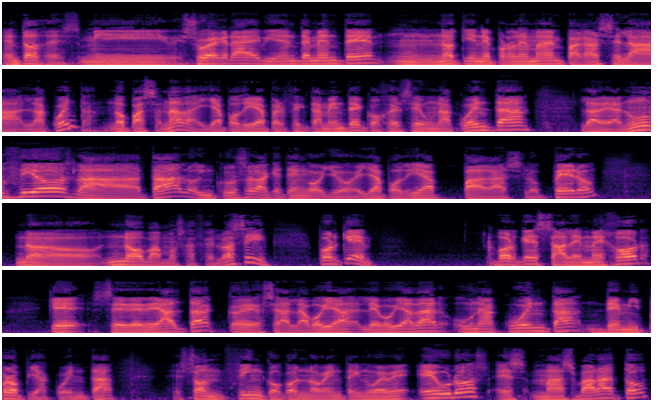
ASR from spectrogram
Entonces, mi suegra, evidentemente, mm, no tiene problema en pagarse la, cuenta. No pasa nada. Ella podría perfectamente cogerse una cuenta, la de anuncios, la tal, o incluso la que tengo yo. Ella podría pagárselo. Pero no, no vamos a hacerlo así. ¿Por qué? Porque sale mejor que se dé de alta, o sea, la voy a, le voy a dar una cuenta de mi propia cuenta son 5,99 euros, es más barato,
